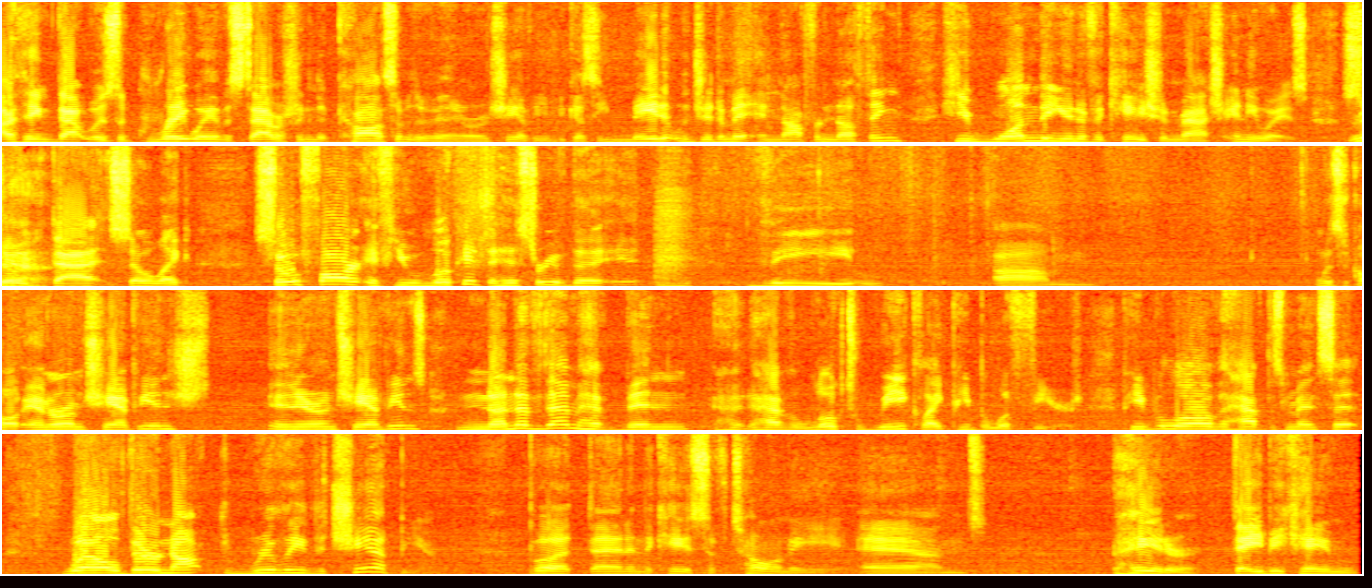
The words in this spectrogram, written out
I think that was a great way of establishing the concept of an interim champion because he made it legitimate and not for nothing. He won the unification match anyways. So Yeah. that so like so far, if you look at the history of the the um what's it called interim champions interim champions none of them have been have looked weak like people have feared people have have this mindset well they're not really the champion but then in the case of tony and Hayter, they became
